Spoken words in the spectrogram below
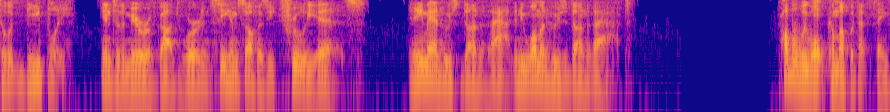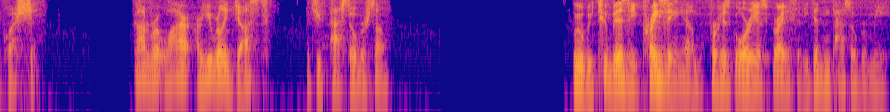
to look deeply into the mirror of God's word and see himself as he truly is. Any man who's done that, any woman who's done that, probably won't come up with that same question. God, why are, are you really just that you've passed over some? We will be too busy praising him for his glorious grace that he didn't pass over me.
